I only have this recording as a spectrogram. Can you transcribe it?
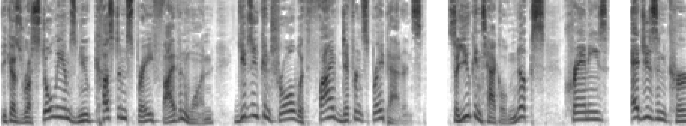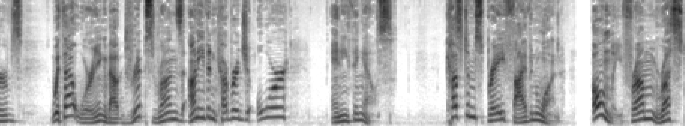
because Rust-Oleum new Custom Spray 5 and 1 gives you control with five different spray patterns. So you can tackle nooks, crannies, edges, and curves without worrying about drips, runs, uneven coverage, or anything else. Custom Spray 5 and 1. Only from Rust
